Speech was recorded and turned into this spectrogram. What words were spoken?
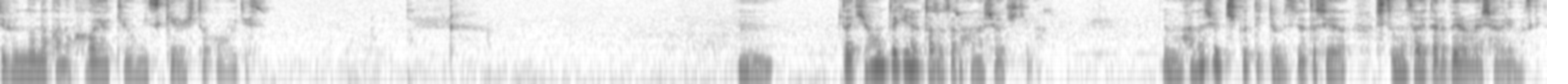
自分の中の輝きを見つける人が多いです。うん。だ基本的にはただただ話を聞きます。でも話を聞くって言っても別に私が質問されたらベラベラ喋りますけど。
